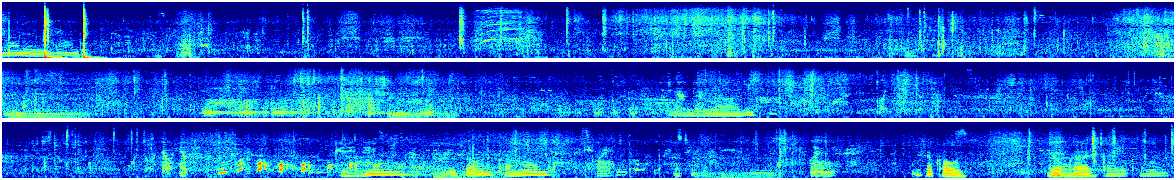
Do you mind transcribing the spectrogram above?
Nani, Nando. Nishaona kanani. Nisha kaona. Ndio kale kale kanani.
